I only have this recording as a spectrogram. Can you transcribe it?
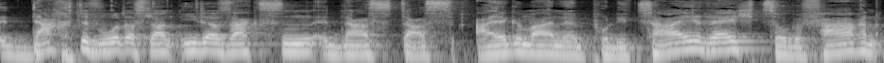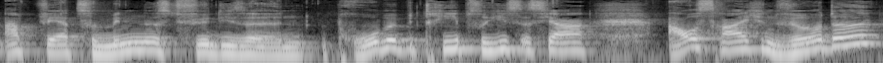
dachte wohl das Land Niedersachsen, dass das allgemeine Polizeirecht zur Gefahrenabwehr zumindest für diesen Probebetrieb, so hieß es ja, ausreichen würde.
